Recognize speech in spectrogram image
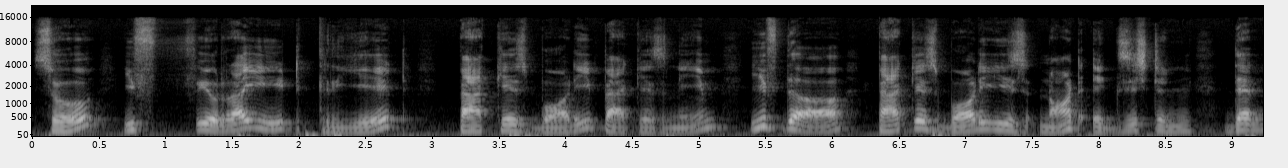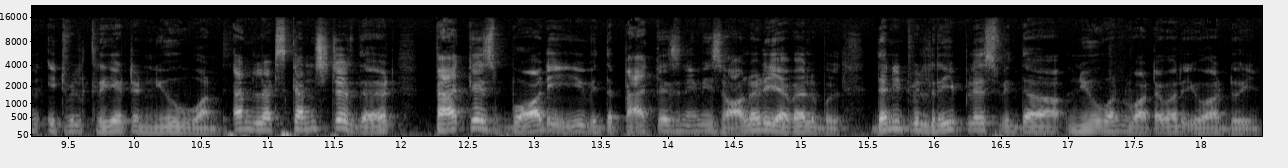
So if you write create package body package name if the package body is not existing then it will create a new one. And let's consider that package body with the package name is already available then it will replace with the new one whatever you are doing.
